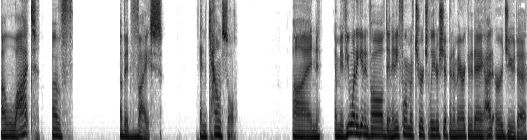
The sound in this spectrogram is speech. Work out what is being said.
a lot of, of advice and counsel on. I mean, if you want to get involved in any form of church leadership in America today, I'd urge you to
